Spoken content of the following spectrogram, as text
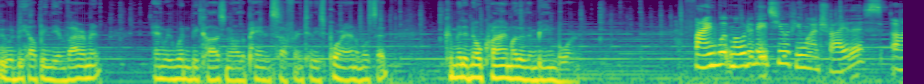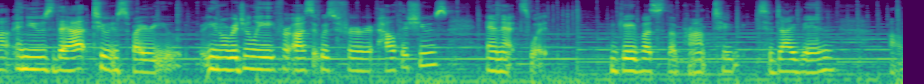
we would be helping the environment, and we wouldn't be causing all the pain and suffering to these poor animals that committed no crime other than being born. Find what motivates you if you want to try this uh, and use that to inspire you. You know, originally for us it was for health issues and that's what gave us the prompt to, to dive in. Uh,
